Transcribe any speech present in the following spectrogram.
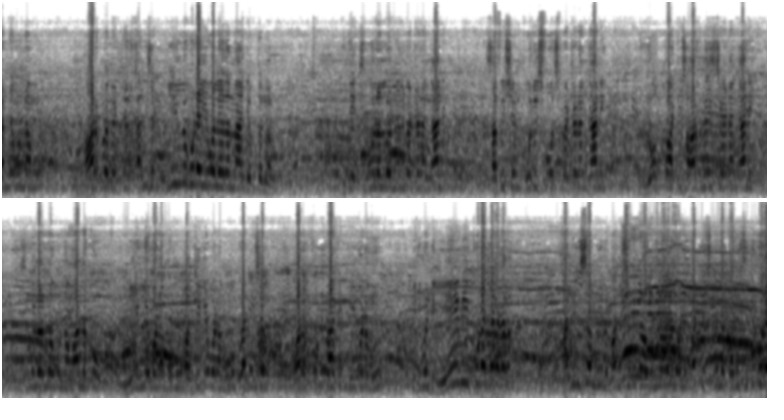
అన్నే ఉన్నాము. పార్కులో పెట్టారు. కనీసం నీళ్ళు కూడా ఇవ్వలేదన్న అని చెప్తున్నారు. అంటే క్యూలలో నిలబెట్టడం కానీ సఫిషియంట్ పోలీస్ ఫోర్స్ పెట్టడం కానీ రోప్ పార్టీస్ ఆర్గనైజ్ చేయడం కానీ క్యూలలో ఉన్న వాళ్ళకు నీళ్ళు ఇవ్వడము మజ్జిగ ఇవ్వడము కనీసం వాళ్ళ ఫుడ్ ప్యాకెట్ ఇవ్వడము ఇటువంటి ఏవి కూడా జరగల. కనీసం వీళ్ళు మనుషులుగా ఉన్నారు అని పట్టించుకున్న పరిస్థితి కూడా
